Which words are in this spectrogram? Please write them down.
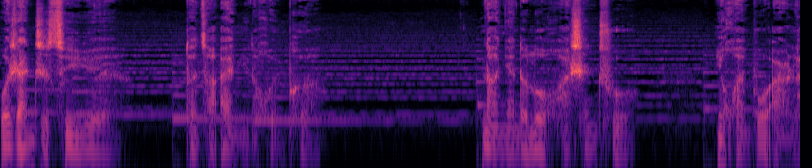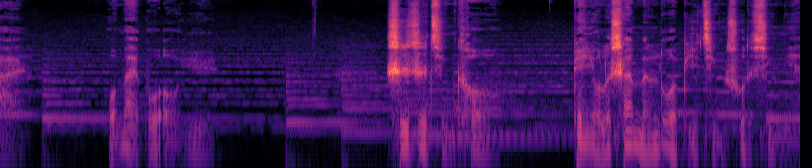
我染指岁月，锻造爱你的魂魄。那年的落花深处，你缓步而来，我迈步偶遇。十指紧扣，便有了山门落笔锦书的信念。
